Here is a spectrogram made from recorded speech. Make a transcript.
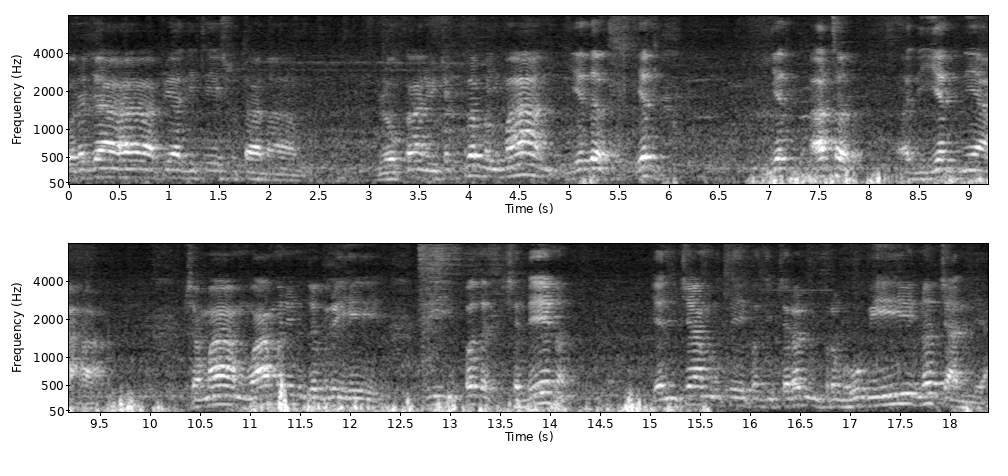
वरजाः अप्यादिते सुतानां लोकान् विचक्रमहिमान् यद् यद् यद् अथ अधियज्ञाः। क्षमां वामनिं जगृहे त्रिपदच्छदेन यांच्या मृते पतिचरण प्रभूभी न चालल्या.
